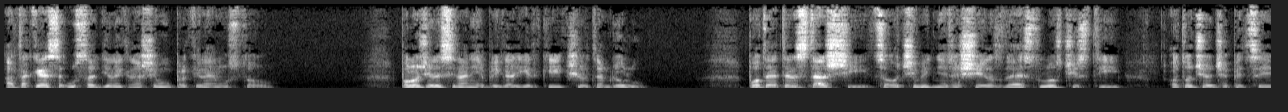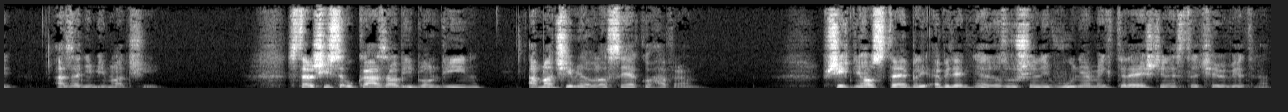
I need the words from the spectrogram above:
a také se usadili k našemu prkenému stolu. Položili si na něj brigadírky kšiltem dolů. Poté ten starší, co očividně řešil, zde je stůl čistý, otočil čepici a za ním i mladší. Starší se ukázal být blondýn a mladší měl vlasy jako havran. Všichni hosté byli evidentně rozrušeni vůněmi, které ještě nestačí vyvětrat.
